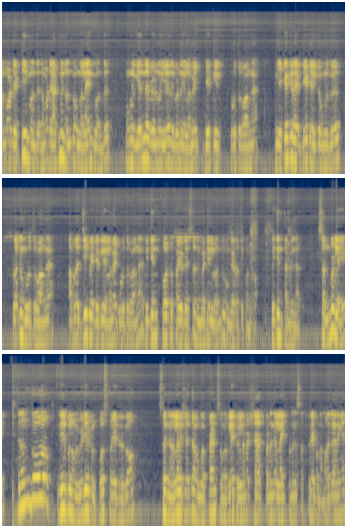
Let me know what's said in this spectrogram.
நம்மளுடைய டீம் வந்து நம்மளுடைய அட்மின் வந்து உங்க லைனுக்கு வந்து உங்களுக்கு என்ன வேணும் ஏது வேணும் எல்லாமே டீட்டெயில் கொடுத்துருவாங்க. நீங்கள் கேட்குற டீட்டெயிலுக்கு உங்களுக்கு விளக்கம் கொடுத்துருவாங்க. அப்புறம் ஜிபே டீட்டெயில் எல்லாமே கொடுத்துருவாங்க. வித்தின் ஃபோர் டு ஃபைவ் டேஸில் இந்த மெட்டீரியல் வந்து உங்கள் இடத்துக்கு வந்துடும் வித்தின் தமிழ்நாடு. ஸோ நண்பர்களே தினந்தோறும் இதே போல் நம்ம வீடியோக்கள் போஸ்ட் பண்ணிட்டு இருக்கோம். ஸோ இந்த நல்ல விஷயத்த உங்கள் ஃப்ரெண்ட்ஸ் உங்கள் ரிலேட்டிவ் எல்லாமே ஷேர் பண்ணுங்க லைக் பண்ணுங்க சப்ஸ்கிரைப் பண்ண மறக்காதீங்க.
